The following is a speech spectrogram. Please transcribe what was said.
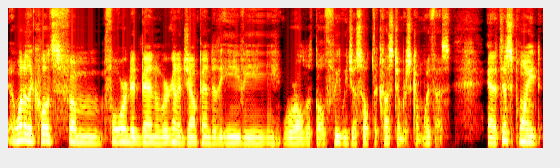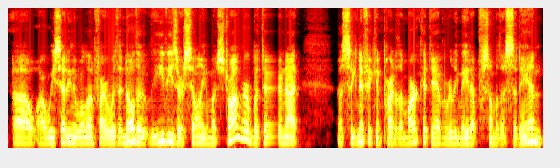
one of the quotes from Ford had been, "We're going to jump into the EV world with both feet. We just hope the customers come with us." And at this point, uh, are we setting the world on fire with it? No, the, the EVs are selling much stronger, but they're not a significant part of the market. They haven't really made up some of the sedan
